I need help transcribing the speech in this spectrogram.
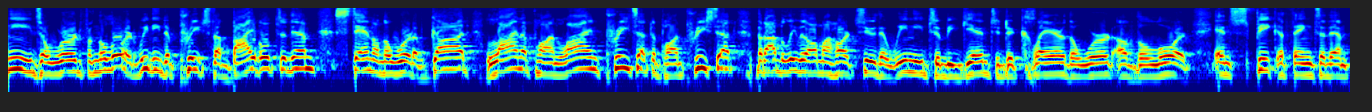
needs a word from the Lord. We need to preach the Bible to them, stand on the word of God, line upon line, precept upon precept. But I believe with all my heart, too, that we need to begin to declare the word of the Lord and speak a thing to them.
